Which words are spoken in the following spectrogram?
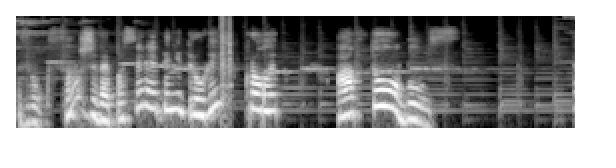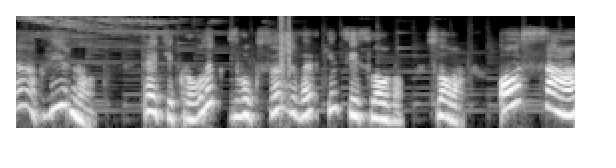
Звук С живе посередині, другий кролик. Автобус. Так, вірно. Третій кролик, звук С живе в кінці слова. Слова оса.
